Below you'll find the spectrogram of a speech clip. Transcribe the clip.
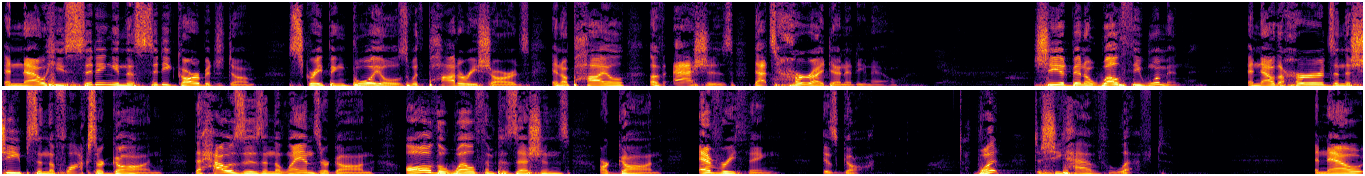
and now he's sitting in the city garbage dump scraping boils with pottery shards in a pile of ashes. That's her identity now. She had been a wealthy woman, and now the herds and the sheeps and the flocks are gone. The houses and the lands are gone. All the wealth and possessions are gone. Everything is gone. What does she have left? And now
